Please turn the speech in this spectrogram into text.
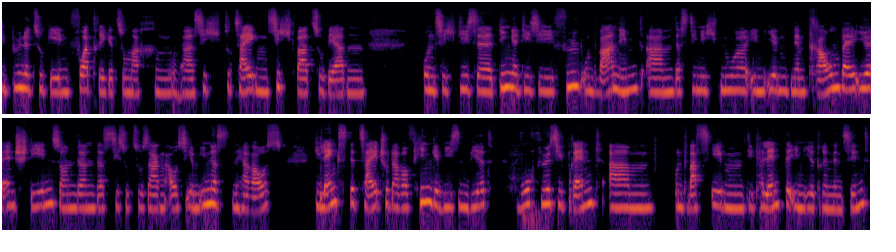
die Bühne zu gehen, Vorträge zu machen, mhm. äh, sich zu zeigen, sichtbar zu werden und sich diese Dinge, die sie fühlt und wahrnimmt, ähm, dass die nicht nur in irgendeinem Traum bei ihr entstehen, sondern dass sie sozusagen aus ihrem Innersten heraus die längste Zeit schon darauf hingewiesen wird, wofür sie brennt, ähm, und was eben die Talente in ihr drinnen sind.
